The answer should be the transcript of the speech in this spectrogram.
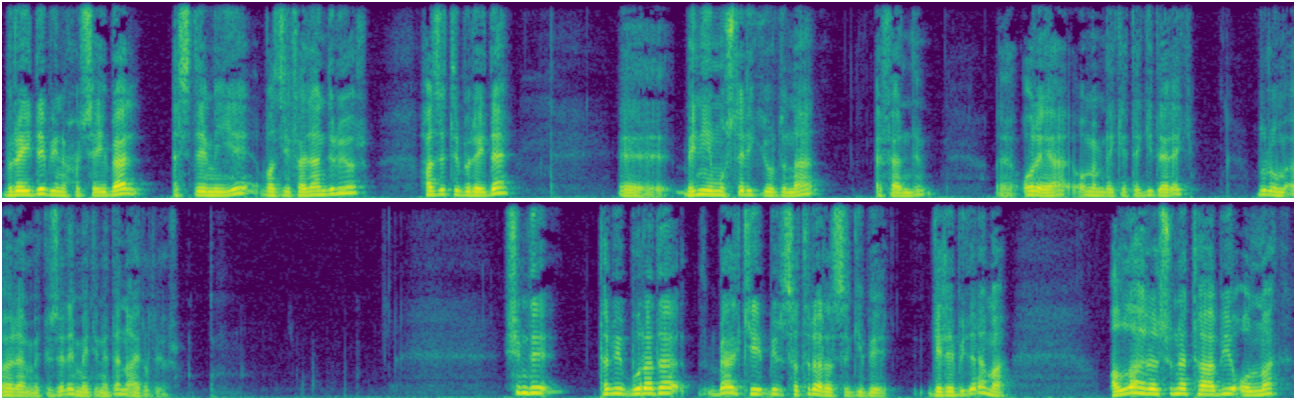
Büreyde bin Hüseybel Eslemi'yi vazifelendiriyor. Hazreti Büreyde e, Beni Mustelik yurduna efendim e, oraya o memlekete giderek durumu öğrenmek üzere Medine'den ayrılıyor. Şimdi tabi burada belki bir satır arası gibi gelebilir ama Allah Resulüne tabi olmak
